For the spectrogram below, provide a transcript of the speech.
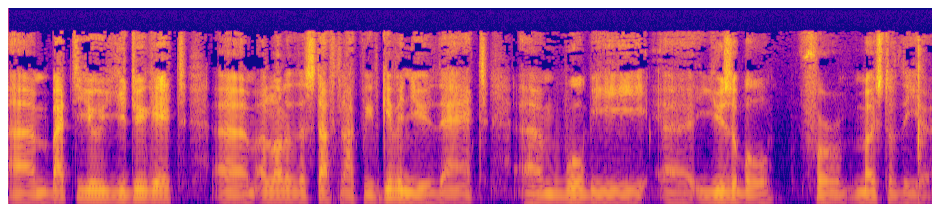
Um, but you you do get um, a lot of the stuff like we've given you that um, will be uh, usable for most of the year.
